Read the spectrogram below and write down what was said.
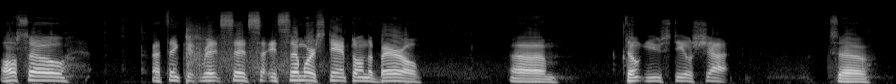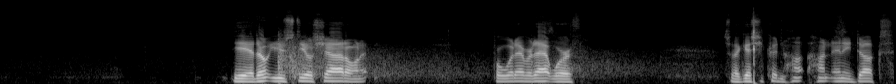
Also, I think it, it said it's somewhere stamped on the barrel. Um, don't use steel shot. So, yeah, don't use steel shot on it for whatever that worth. So I guess you couldn't hunt, hunt any ducks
